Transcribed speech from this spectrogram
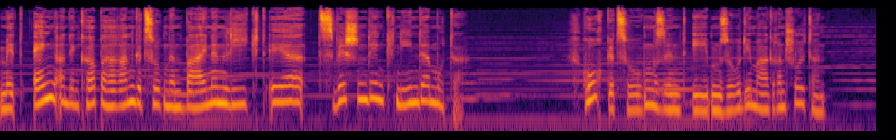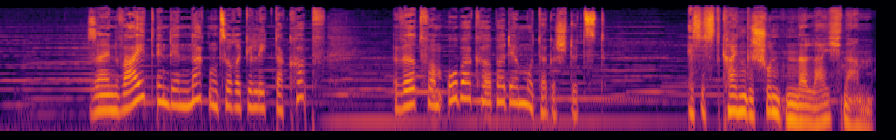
Mit eng an den Körper herangezogenen Beinen liegt er zwischen den Knien der Mutter. Hochgezogen sind ebenso die mageren Schultern. Sein weit in den Nacken zurückgelegter Kopf wird vom Oberkörper der Mutter gestützt. Es ist kein geschundener Leichnam,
